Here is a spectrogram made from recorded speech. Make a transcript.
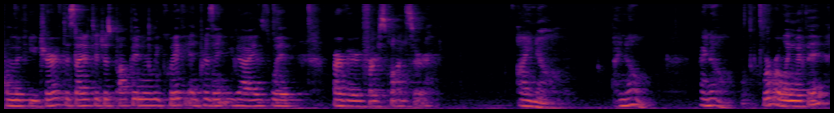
From the future. Decided to just pop in really quick and present you guys with our very first sponsor. I know, I know, I know. We're rolling with it.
